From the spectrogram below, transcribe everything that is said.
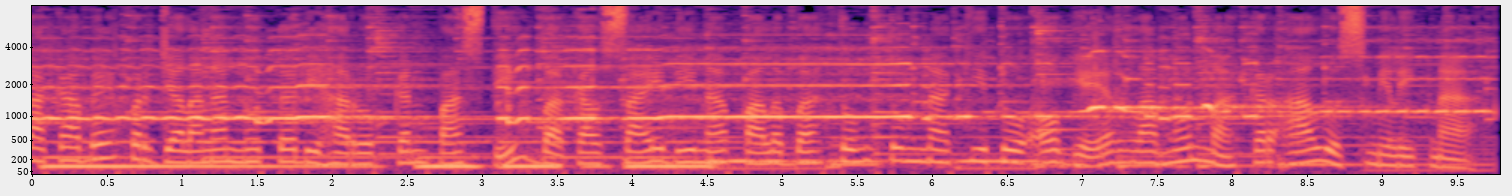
Sakabeh perjalanan nute diharupkan pasti bakal sae dina palebah tungtungna kitu oge lamun mah ker alus milikna.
